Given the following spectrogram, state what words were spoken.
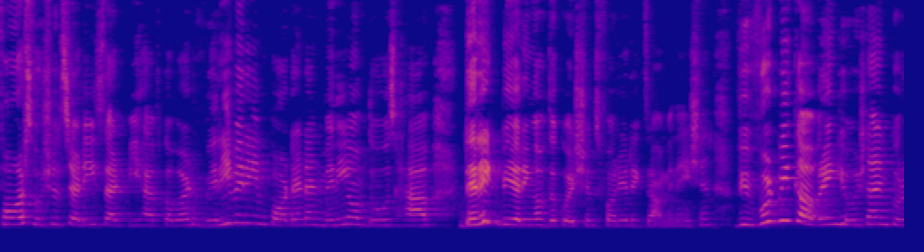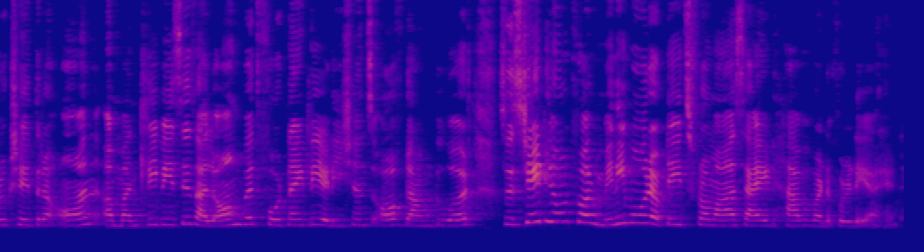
for social studies that we have covered very very important and many of those have direct bearing of the questions for your examination. We would be covering Yojana and Kurukshetra on a monthly basis along with fortnightly editions of Down to Earth. So stay tuned for many more updates from our side. Have a wonderful day ahead.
